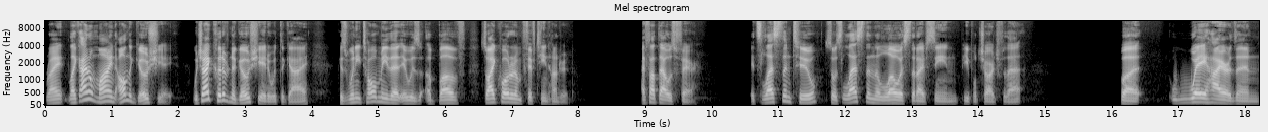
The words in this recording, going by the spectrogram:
Right? Like I don't mind, I'll negotiate, which I could have negotiated with the guy because when he told me that it was above, so I quoted him 1500. I thought that was fair. It's less than 2, so it's less than the lowest that I've seen people charge for that. But way higher than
